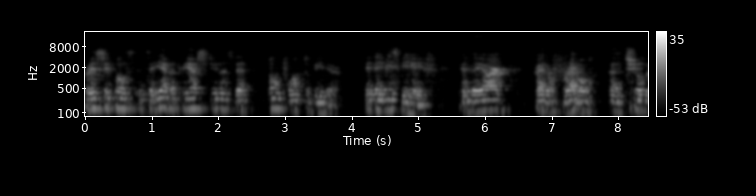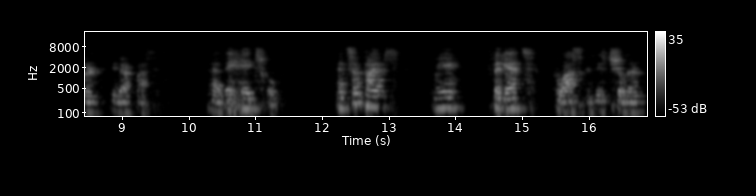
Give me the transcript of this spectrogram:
principals, and say, yeah, but we have students that don't want to be there and they misbehave and they are kind of rebel uh, children in their classes. Uh, they hate school. And sometimes we forget to ask these children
